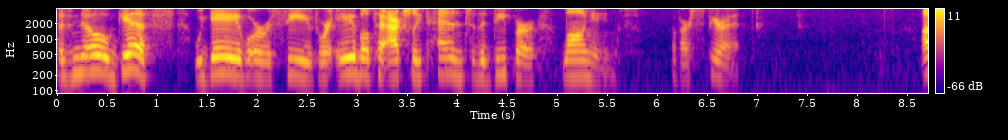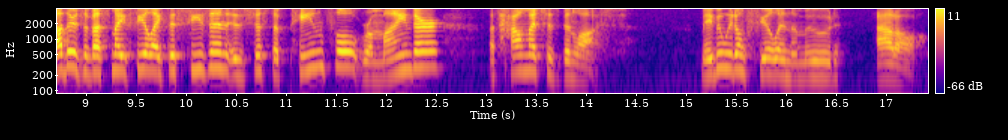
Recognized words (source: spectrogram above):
as no gifts we gave or received were able to actually tend to the deeper longings of our spirit. Others of us might feel like this season is just a painful reminder of how much has been lost. Maybe we don't feel in the mood at all.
